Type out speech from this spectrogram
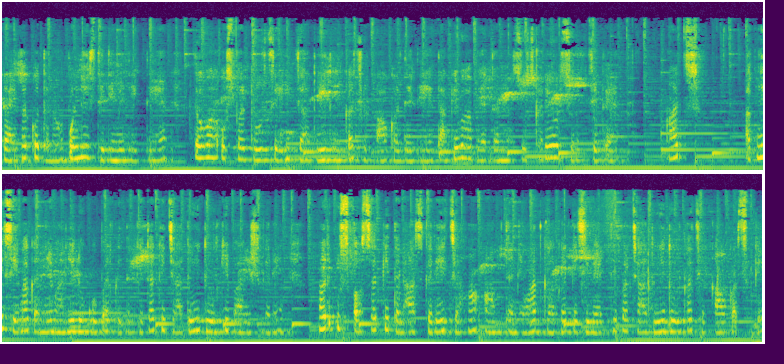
ड्राइवर को तनावपूर्ण स्थिति में देखते हैं तो वह उस पर दूर से ही जादुई धूल का छिड़काव कर देते हैं ताकि वह बेहतर महसूस करे और सुरक्षित रहे। आज अपनी सेवा करने वाले लोगों पर कृतज्ञता की जादुई धूल की बारिश करें और उस अवसर की तलाश करें जहाँ आप धन्यवाद कहकर किसी व्यक्ति पर जादुई धूल का छिड़काव कर सके।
